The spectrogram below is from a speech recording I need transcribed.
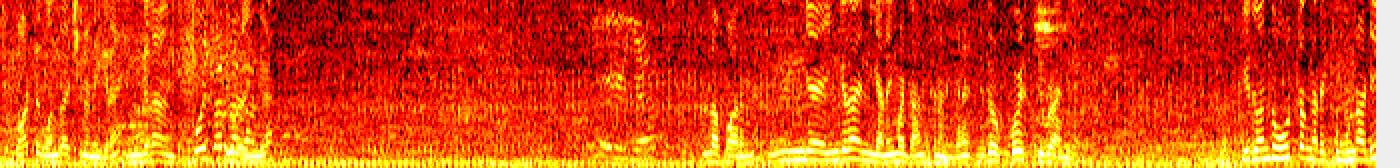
ஸ்பாட்டுக்கு வந்தாச்சுன்னு நினைக்கிறேன். இங்கே தான் இந்த கோயில் திருவிழா இங்கே. ஃபுல்லாக பாருங்கள் இங்கே இங்கே தான் இன்றைக்கி அநேகமாக டான்ஸ் நினைக்கிறேன். இது ஒரு கோயில் திருவிழா இங்கே. இது வந்து ஊத்தங்கரைக்கு முன்னாடி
